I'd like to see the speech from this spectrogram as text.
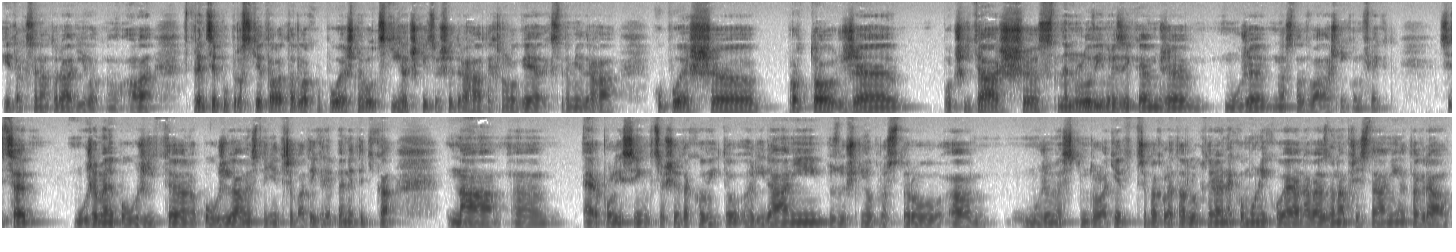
I tak se na to dá dívat. No. Ale v principu prostě ta letadla kupuješ, nebo stíhačky, což je drahá technologie, extrémně drahá, kupuješ eh, proto, že počítáš s nenulovým rizikem, že může nastat válečný konflikt. Sice můžeme použít, eh, používáme stejně třeba ty Gripeny teďka na eh, air policing, což je takový to hlídání vzdušního prostoru můžeme s tím doletět třeba k letadlu, které nekomunikuje a navést ho na přistání a tak dál.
